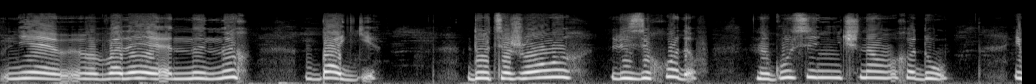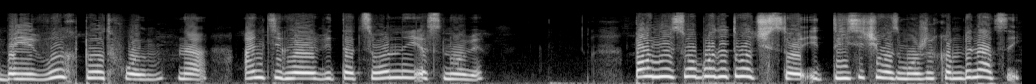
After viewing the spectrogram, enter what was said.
невареных багги до тяжелых вездеходов на гусеничном ходу и боевых платформ на антигравитационной основе. Полная свобода творчества и тысячи возможных комбинаций.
